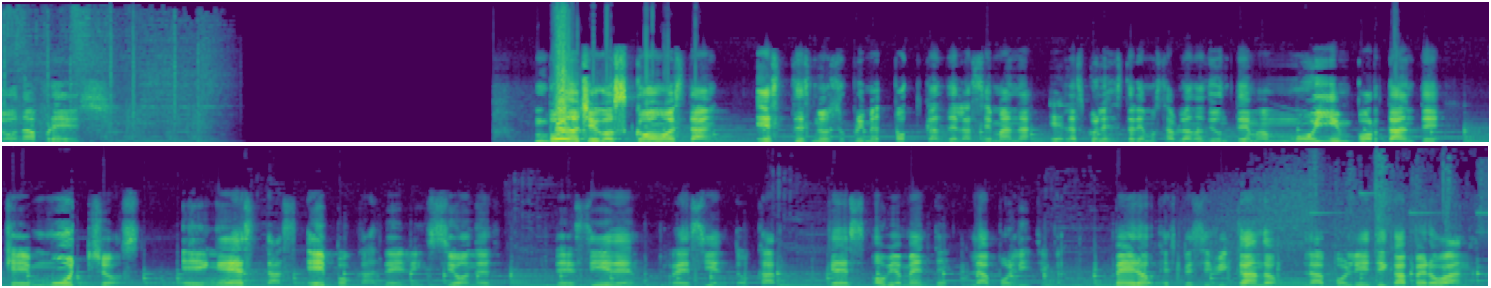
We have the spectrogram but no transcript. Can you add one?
Zona Fresh. Bueno chicos, ¿cómo están? Este es nuestro primer podcast de la semana en las cuales estaremos hablando de un tema muy importante que muchos en estas épocas de elecciones deciden recién tocarlo, que es obviamente la política, pero especificando la política peruana.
